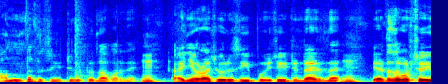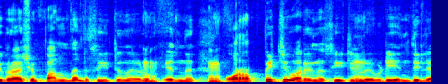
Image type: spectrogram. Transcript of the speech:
പന്ത്രണ്ട് സീറ്റ് കിട്ടുമെന്നാണ് പറഞ്ഞത് കഴിഞ്ഞ പ്രാവശ്യം ഒരു സീറ്റ് സീറ്റ് ഉണ്ടായിരുന്ന ഇടതുപക്ഷം ഈ പ്രാവശ്യം പന്ത്രണ്ട് സീറ്റ് നേടും എന്ന് ഉറപ്പിച്ച് പറയുന്ന സീറ്റുകൾ എവിടെ എന്തില്ല.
